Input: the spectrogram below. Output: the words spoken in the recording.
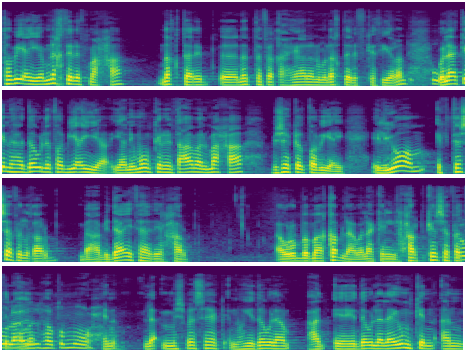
طبيعية بنختلف معها. نقترب آه، نتفق أحيانا ونختلف كثيرا ولكنها دولة طبيعية يعني ممكن نتعامل معها بشكل طبيعي. اليوم اكتشف الغرب مع بداية هذه الحرب أو ربما قبلها ولكن الحرب كشفت دولة لها طموح. لا مش بس هيك إنه هي دولة دولة لا يمكن أن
